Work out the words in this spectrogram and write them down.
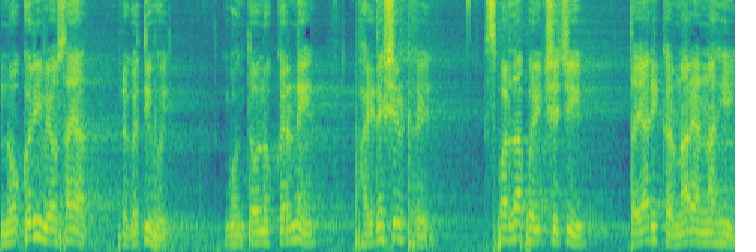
नोकरी व्यवसायात प्रगती होईल. गुंतवणूक करणे फायदेशीर ठरेल. स्पर्धा परीक्षेची तयारी करणाऱ्यांनाही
